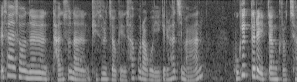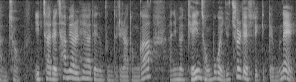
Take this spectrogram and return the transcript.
회사에서는 단순한 기술적인 사고라고 얘기를 하지만 고객들의 입장은 그렇지 않죠. 입찰에 참여를 해야 되는 분들이라던가 아니면 개인 정보가 유출될 수 있기 때문에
